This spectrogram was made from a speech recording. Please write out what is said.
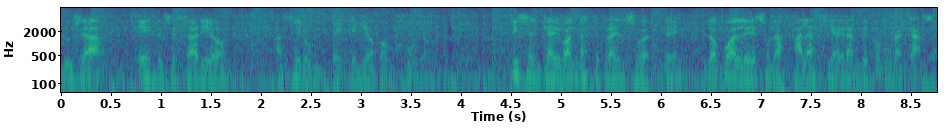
fluya, es necesario hacer un pequeño conjuro. Dicen que hay bandas que traen suerte, lo cual es una falacia grande como una casa.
